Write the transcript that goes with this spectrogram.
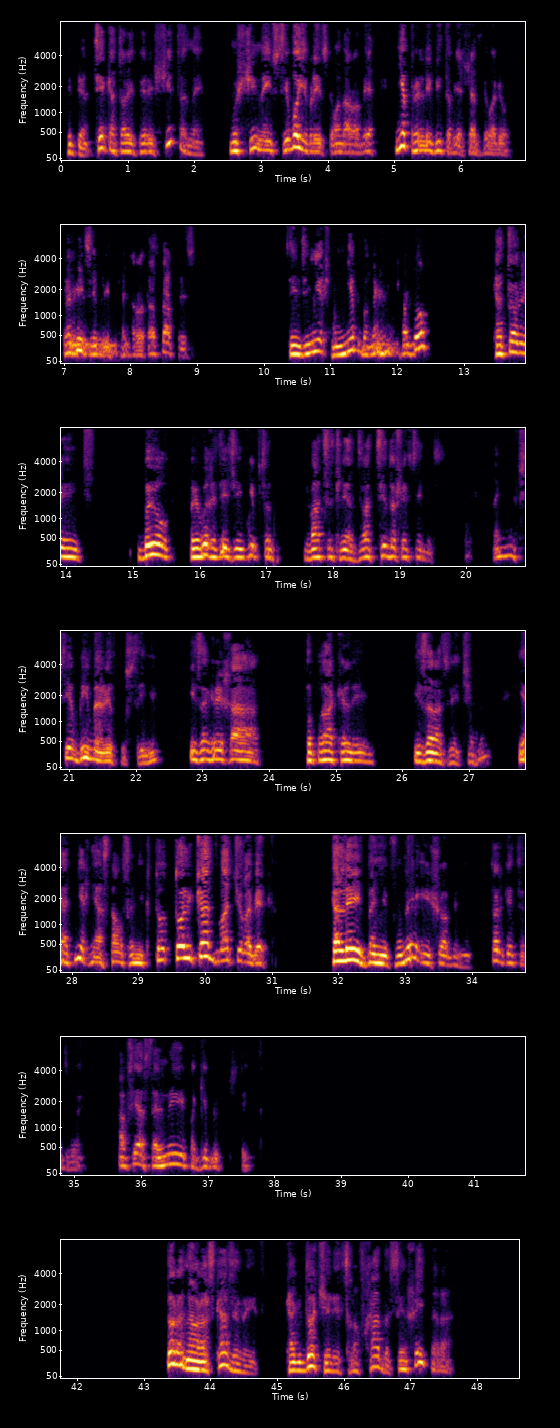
Теперь, те, которые пересчитаны, мужчины из всего еврейского народа, не про левитов я сейчас говорю, про весь еврейский народ, оставшийся. Среди них не было никого, который был при выходе из Египта 20 лет, 20 до 60. Они все вымерли в пустыне из-за греха, поплакали из-за разведчика и от них не остался никто, только два человека. Калей Бенифуне и один. Только эти двое. А все остальные погибли в пустыне. Тора нам рассказывает, как дочери Цхавхада, сын Хейтера,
